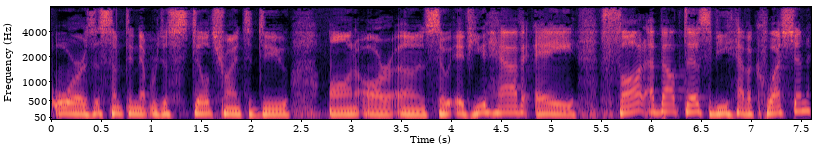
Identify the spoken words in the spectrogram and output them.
Or is it something that we're just still trying to do on our own? So if you have a thought about this, if you have a question,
